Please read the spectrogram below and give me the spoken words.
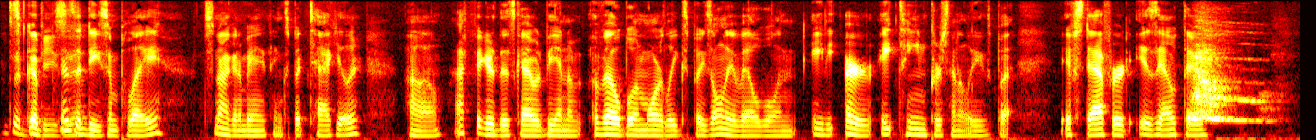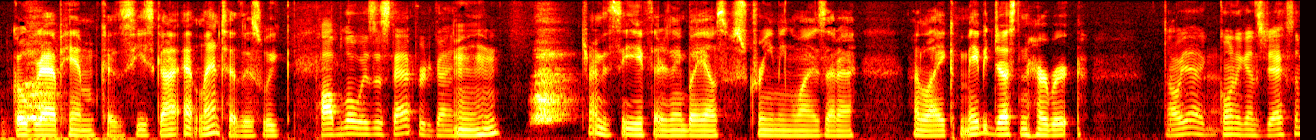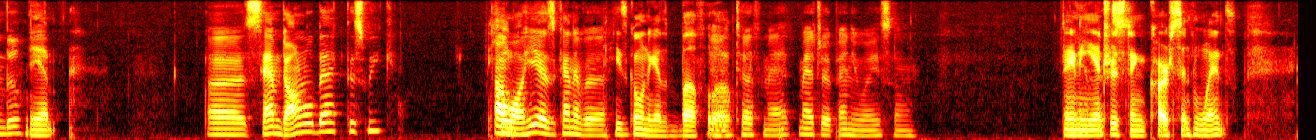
It's, It's a good. Decent, It's a decent play. It's not going to be anything spectacular. Uh, I figured this guy would be in available in more leagues, but he's only available in 80 or 18% of leagues. But if Stafford is out there, go grab him because he's got Atlanta this week. Pablo is a Stafford guy. Mm-hmm. Trying to see if there's anybody else streaming wise that I, I like. Maybe Justin Herbert. Oh yeah, going against Jacksonville. Yep. Uh, Sam Darnold back this week. oh well, he has kind of a He's going against yeah, Buffalo. tough mat- matchup anyway. So Any Yeah, interest in Carson Wentz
